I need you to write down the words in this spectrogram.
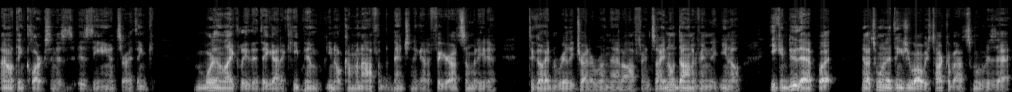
I don't think Clarkson is is the answer. I think more than likely that they got to keep him, you know, coming off of the bench, and they got to figure out somebody to to go ahead and really try to run that offense. I know Donovan, you know, he can do that, but you know, it's one of the things you always talk about, Smoove, is that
